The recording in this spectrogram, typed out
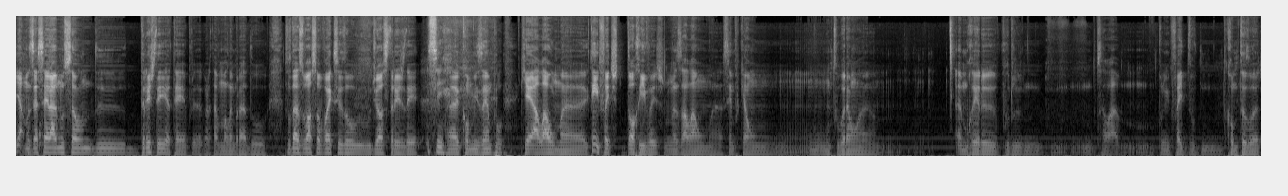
Yeah, mas essa era a noção de 3D até. Agora estava-me a lembrar do. Tu dás o House of Wax e dou o Jaws 3D Sim. eh, como exemplo. Que é há lá uma. Tem efeitos horríveis, mas há lá uma. Sempre que há um, um tubarão a, a morrer por. sei lá. por um efeito de computador.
